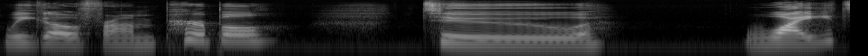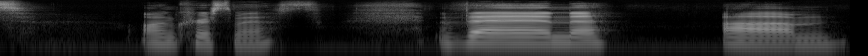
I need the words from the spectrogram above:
we go from purple to white on Christmas. Then um,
